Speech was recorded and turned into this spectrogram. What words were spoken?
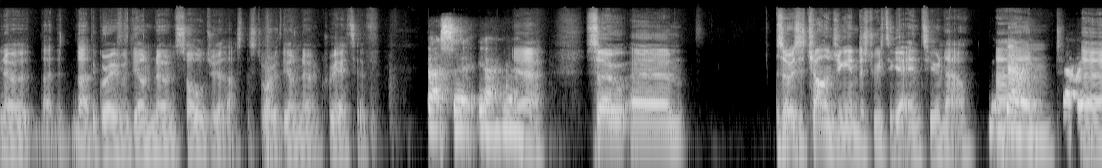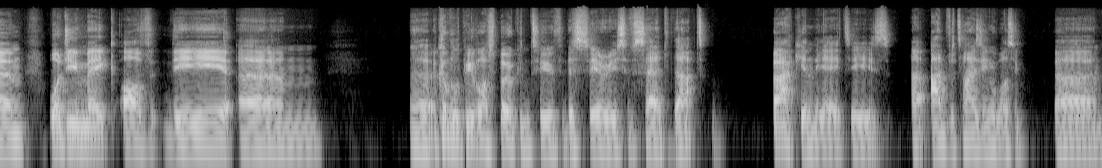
you know, like the, like the grave of the unknown soldier. That's the story of the unknown creative. That's it. Yeah. Yeah. Yeah. So, um, so it's a challenging industry to get into now. Very, and um, what do you make of the? Um, uh, a couple of people I've spoken to for this series have said that back in the eighties, uh, advertising was a uh,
